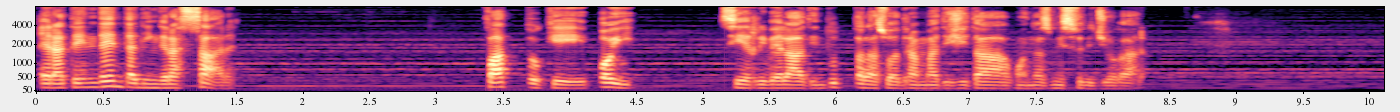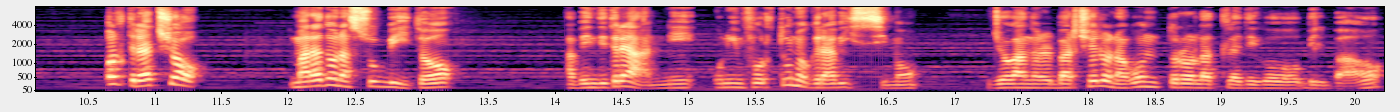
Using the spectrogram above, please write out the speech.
era tendente ad ingrassare, fatto che poi si è rivelato in tutta la sua drammaticità quando ha smesso di giocare. Oltre a ciò, Maradona ha subito a 23 anni un infortunio gravissimo giocando nel Barcellona contro l'Atletico Bilbao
